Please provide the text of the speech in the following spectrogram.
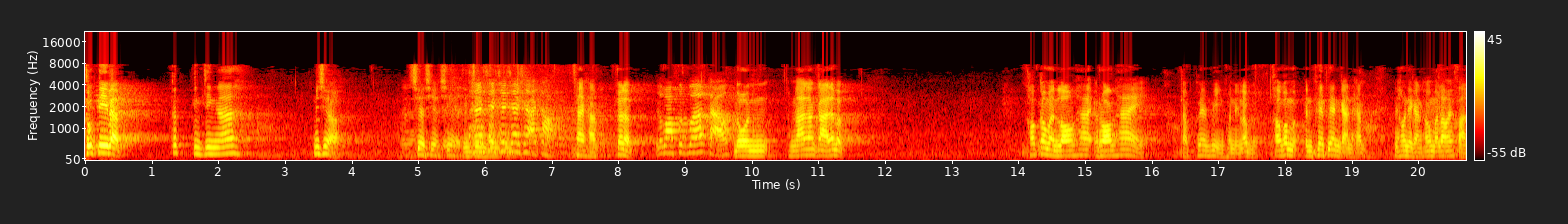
ทุบตีแบบ ก็จริง ๆ นะ ไม่เชื่อเหรอเชื่อเชื่อเชื่อจริงเชื่อๆเชื่อเชื่อเชื่อเชื่ออาต่อใช่ครับ ก็แบบ ระวังฟุตเวิร์กเต๋าโดนทำร้ายร่างกายแล้วแบบ เขาก็มันร้องไห้ร้องไห้กับเพื่อนผู้หญิงคนหนึ่งแล้วแบบเขาก็เป็นเพื่อนเพื่อนๆกันนะครับ ในห้องเดียวกันเขาก็มาเล่าให้ฟัง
